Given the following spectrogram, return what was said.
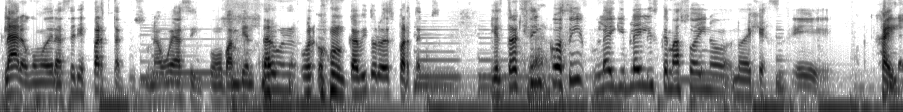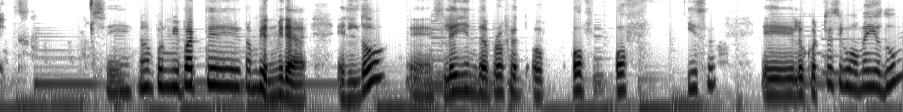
Claro, como de la serie Spartacus, una wea así, como para ambientar un, capítulo de Spartacus. Y el track 5, sí, like y playlist, temazo ahí no, no dejes eh, highlights. Sí, no, por mi parte también. Mira, el 2, eh, Legend the Prophet of, of, of Isa, eh, lo encontré así como medio Doom,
